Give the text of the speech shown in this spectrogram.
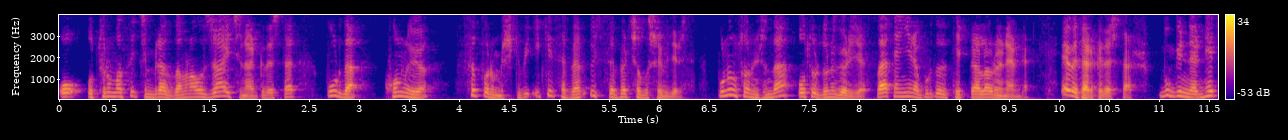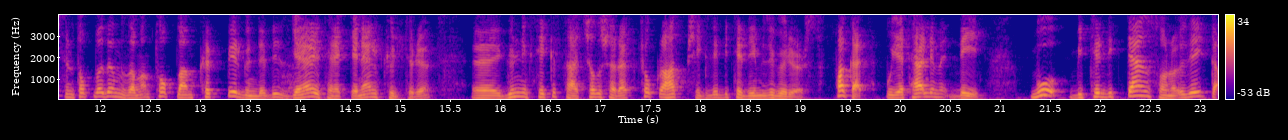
O oturması için biraz zaman alacağı için arkadaşlar burada konuyu sıfırmış gibi iki sefer, üç sefer çalışabiliriz. Bunun sonucunda oturduğunu göreceğiz. Zaten yine burada da tekrarlar önemli. Evet arkadaşlar, bu günlerin hepsini topladığımız zaman toplam 41 günde biz genel yetenek, genel kültürü e, günlük 8 saat çalışarak çok rahat bir şekilde bitirdiğimizi görüyoruz. Fakat bu yeterli mi? Değil. Bu bitirdikten sonra özellikle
